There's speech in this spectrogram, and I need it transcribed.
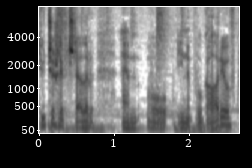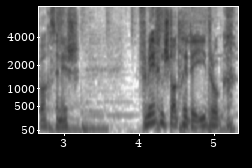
deutscher Schriftsteller, ähm, in Bulgarien aufgewachsen ist. Für mich entsteht ein der Eindruck,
